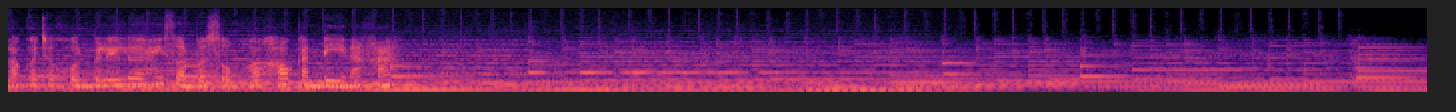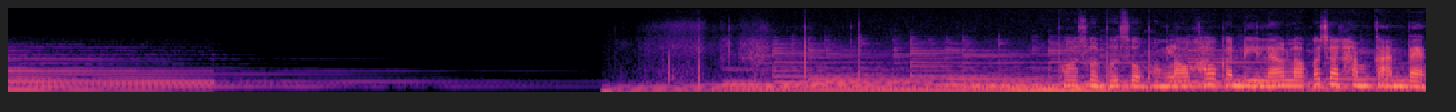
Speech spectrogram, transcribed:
เราก็จะคนไปเรื่อย ๆ ให้ส่วนผสมเขาเข้ากันดีนะคะพอส่วนผสมของเราเข้ากันดีแล้วเราก็จะทำการแบ่ง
